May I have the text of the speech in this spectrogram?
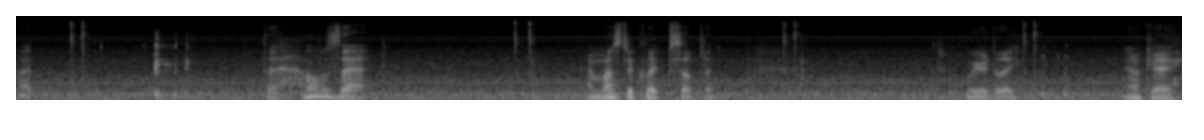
What? the hell was that? I must have clicked something. Weirdly. Okay.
